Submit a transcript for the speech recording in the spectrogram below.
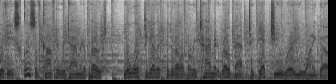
With the exclusive Confident Retirement Approach, you'll work together to develop a retirement roadmap to get you where you want to go.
